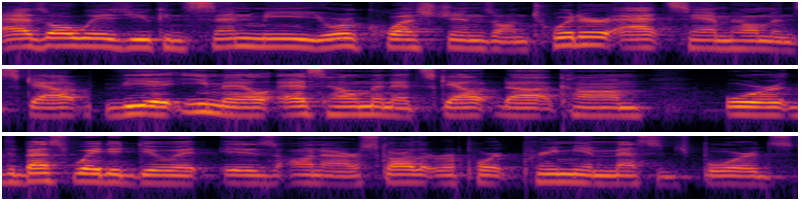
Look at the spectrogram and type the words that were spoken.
As always, you can send me your questions on Twitter at Sam Hellman Scout via email shellman at scout.com, or the best way to do it is on our Scarlet Report premium message boards.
